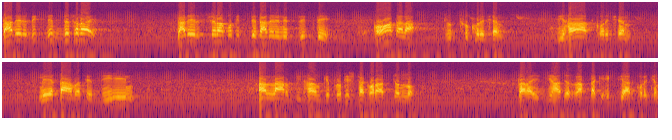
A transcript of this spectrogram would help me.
তাদের দিক নির্দেশনায়, তাদের সেনাপতিত্বে, তাদের নেতৃত্বে কতালা যুদ্ধ করেছেন, জিহাদ করেছেন। নেকামতের দিন আল্লাহর বিধানকে প্রতিষ্ঠা করার জন্য তারা এই জিহাদের রাস্তাকে এখতিয়ার করেছেন।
